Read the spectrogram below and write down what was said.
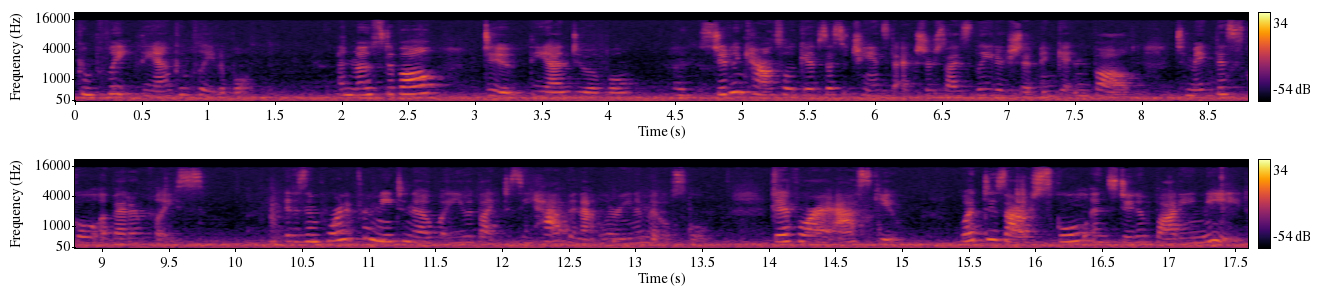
complete the uncompletable, and most of all, do the undoable. Student Council gives us a chance to exercise leadership and get involved to make this school a better place. It is important for me to know what you would like to see happen at Lorena Middle School. Therefore, I ask you, what does our school and student body need?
